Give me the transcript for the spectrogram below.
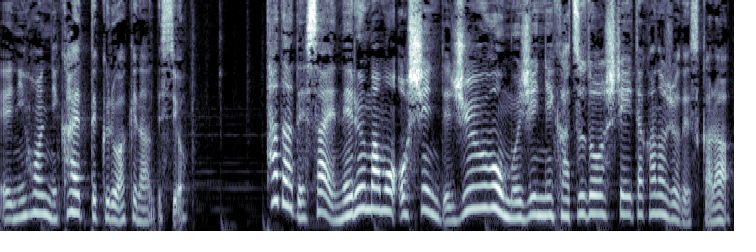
え日本に帰ってくるわけなんですよ。ただでさえ寝る間も惜しんで縦横無尽に活動していた彼女ですから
